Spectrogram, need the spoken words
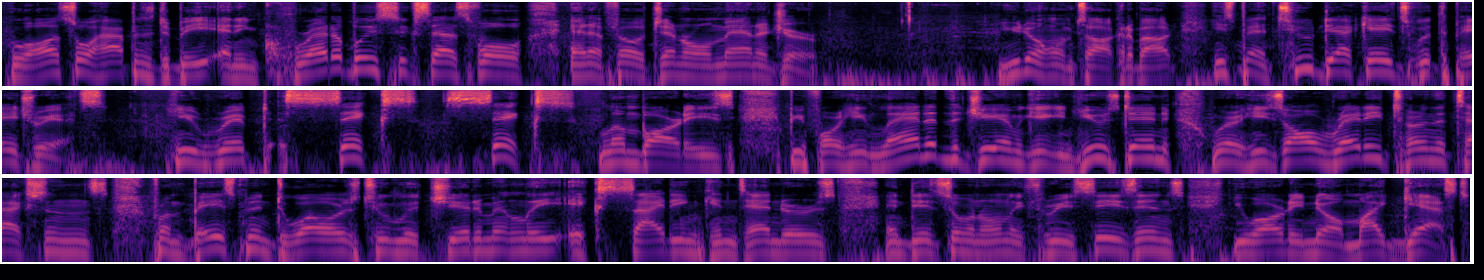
who also happens to be an incredibly successful NFL general manager. You know who I'm talking about. He spent two decades with the Patriots. He ripped six, six Lombardis before he landed the GM gig in Houston, where he's already turned the Texans from basement dwellers to legitimately exciting contenders and did so in only three seasons. You already know my guest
